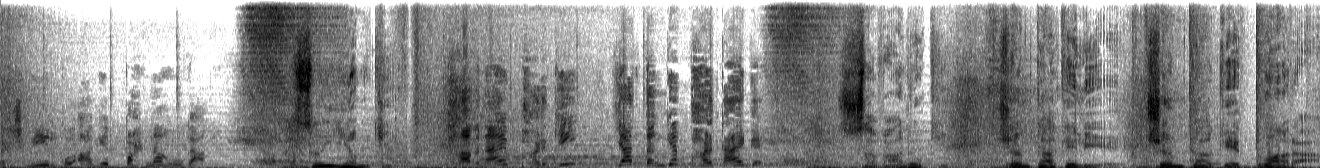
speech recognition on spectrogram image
कश्मीर को आगे बढ़ना होगा। संयम की भावनाएँ भड़की या दंगे भड़काए गए? सवालों की जनता के लिए जनता के द्वारा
